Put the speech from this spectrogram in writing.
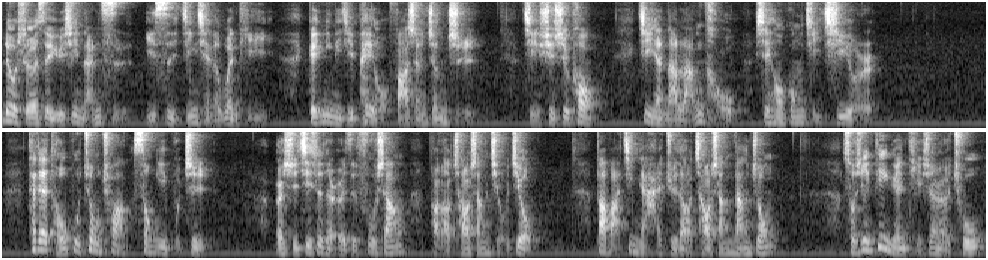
六十二岁余姓男子疑似金钱的问题，跟印尼籍配偶发生争执，情绪失控，竟然拿榔头先后攻击妻儿。太太头部重创，送医不治。二十七岁的儿子负伤，跑到超商求救，爸爸竟然还追到超商当中，所幸店员挺身而出，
